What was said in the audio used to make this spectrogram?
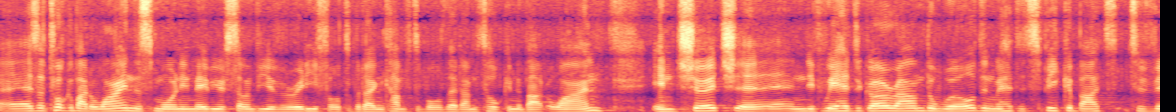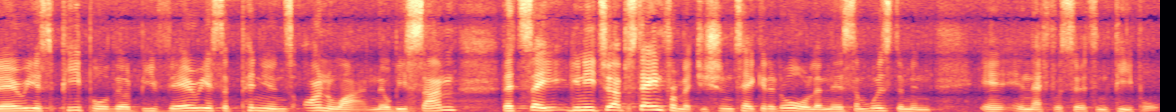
as I talk about wine this morning, maybe if some of you have already felt a bit uncomfortable that I'm talking about wine in church, uh, and if we had to go around the world and we had to speak about to various people, there would be various opinions on wine. There'll be some that say you need to abstain from it, you shouldn't take it at all, and there's some wisdom in, in, in that for certain people.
